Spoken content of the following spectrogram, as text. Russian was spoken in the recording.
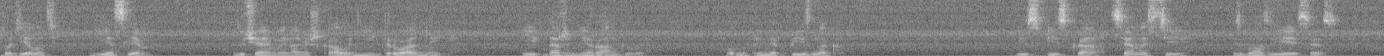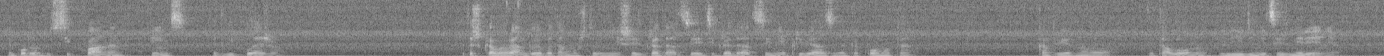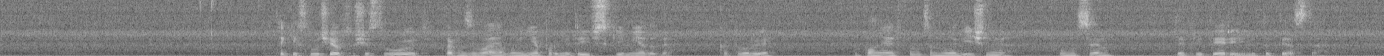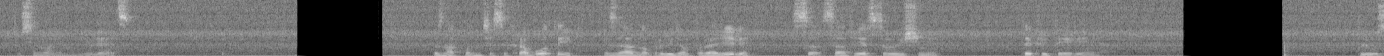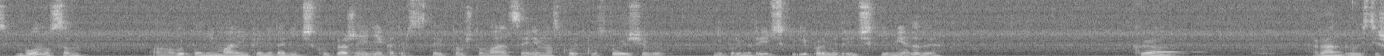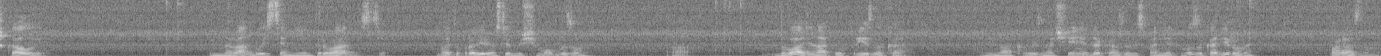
что делать, если изучаемые нами шкалы не интервальные и даже не ранговые. Вот, например, признак из списка ценностей из базы ESS. Important to seek fun and things that give pleasure. Эта шкала ранговая, потому что в ней 6 градаций, и эти градации не привязаны к какому-то конкретному эталону или единице измерения. В таких случаях существуют так называемые непараметрические методы, которые выполняют функции аналогичные функциям Т-критерия или Т-теста, что синонимом является. Познакомимся с их работой и заодно проведем параллели с соответствующими Т-критериями. Плюс бонусом выполним маленькое методическое упражнение, которое состоит в том, что мы оценим, насколько устойчивы непараметрические и параметрические методы к ранговости шкалы. Именно ранговости, а не интервальности. Мы это проверим следующим образом. А, два одинаковых признака, одинаковые значения для каждого респондента, но закодированы по-разному.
